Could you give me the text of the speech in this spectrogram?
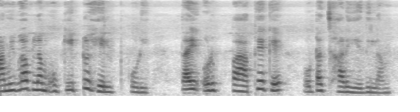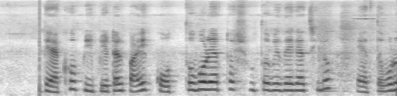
আমি ভাবলাম ওকে একটু হেল্প করি। তাই ওর পা থেকে ওটা ছাড়িয়ে দিলাম। দেখো পিঁপড়েটার পায়ে কত বড় একটা সুতো বেঁধে গেছিল। এত বড়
